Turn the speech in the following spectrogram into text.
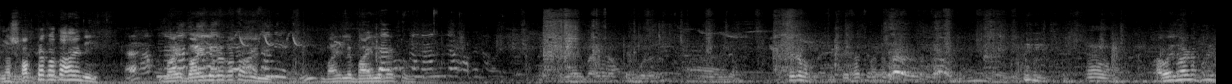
না সবটা কথা হয়নি। বাড়ি বাড়ির লোকের কথা হয়নি। বাড়ির বাড়ির লোকের আর ওই ধরনের পুলিশ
